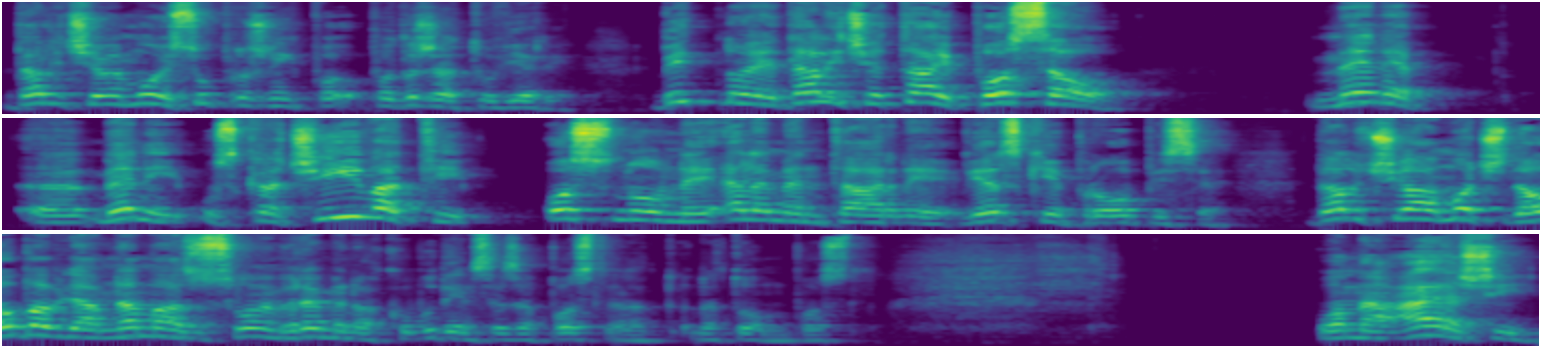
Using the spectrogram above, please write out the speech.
da li će me moj supružnik podržati u vjeri. Bitno je da li će taj posao mene, e, meni uskraćivati osnovne elementarne vjerske propise. Da li ću ja moći da obavljam namaz u svojem vremenu ako budem se zaposlen na, tom poslu. Oma ajaši,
